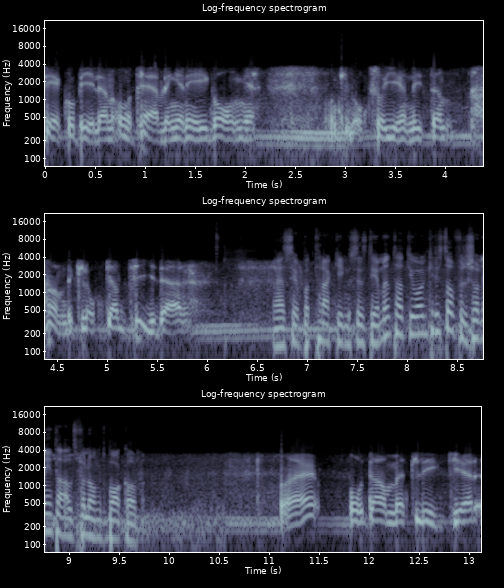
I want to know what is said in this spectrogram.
TK-bilen och tävlingen är igång. Och kan också ge en liten handklockad tid där. Jag ser på trackingsystemet att Johan Kristoffersson inte alls för långt bakom. Nej, och dammet ligger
